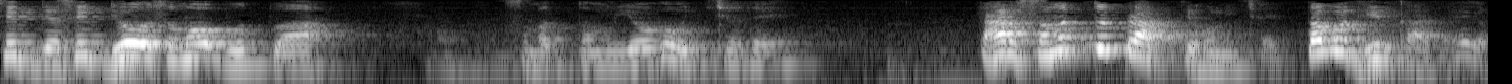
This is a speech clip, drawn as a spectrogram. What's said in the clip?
सिद्ध सिद्ध्यो समो भूतवा समत्वम योग उच्चते तार समत्व प्राप्ति होनी चाहिए, तब धीर कहा जाएगा।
